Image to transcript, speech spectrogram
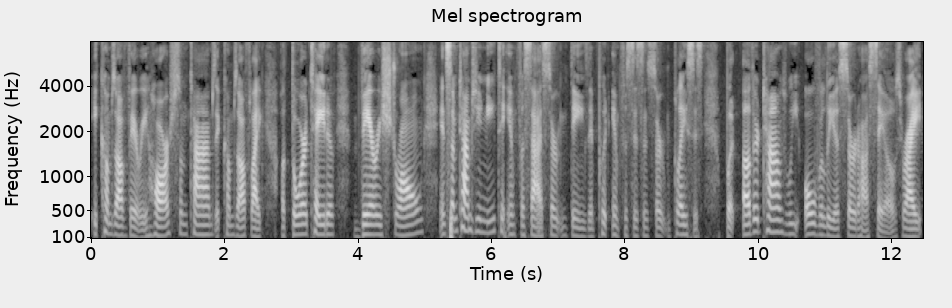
it comes off very harsh sometimes. It comes off like authoritative very strong. And sometimes you need to emphasize certain things and put emphasis in certain places. But other times we overly assert ourselves right?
